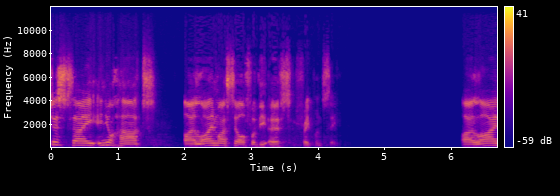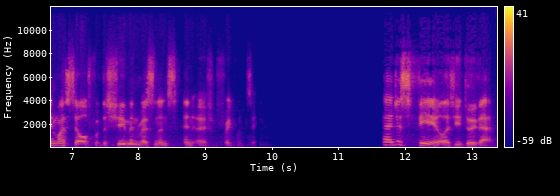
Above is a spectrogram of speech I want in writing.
just say in your heart, I align myself with the Earth's frequency. I align myself with the Schumann resonance and Earth frequency. And just feel as you do that,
